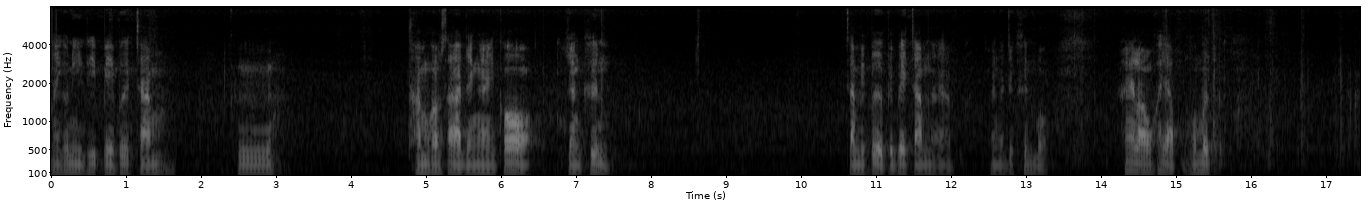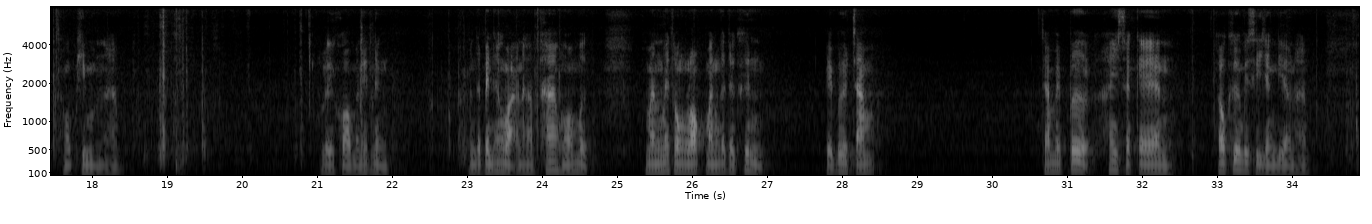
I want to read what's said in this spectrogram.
ในกรณีที่ paper jump คือทำความสะอาดยังไงก็ยังขึ้นจำ paper paper jump นะครับ มันก็จะขึ้นบอก ให้เราขยับหัวหมึกหัวพิมพ์นะครับ เลยขอบมานิดหนึ่ง มันจะเป็นจังหวะนะครับ ถ้าหัวหมึก มันไม่ตรงล็อกมันก็จะขึ้น paper jump จำ paper ให้สแกน เข้าเครื่อง PC อย่างเดียวนะครับ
